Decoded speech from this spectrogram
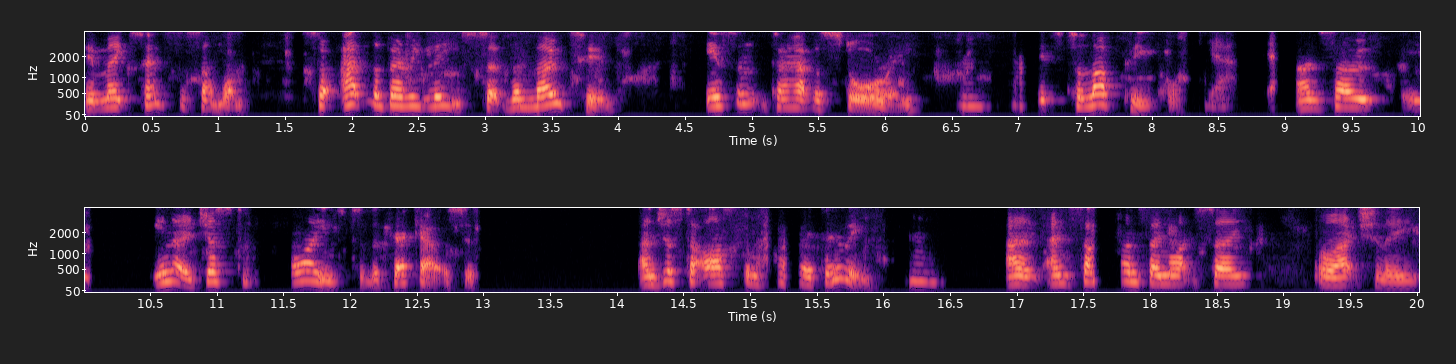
it makes sense to someone. So, at the very least, so the motive isn't to have a story; Mm. it's to love people. Yeah. And so, you know, just to find to the checkout assistant and just to ask them how they're doing. Mm. And, and sometimes they might say, well, actually,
